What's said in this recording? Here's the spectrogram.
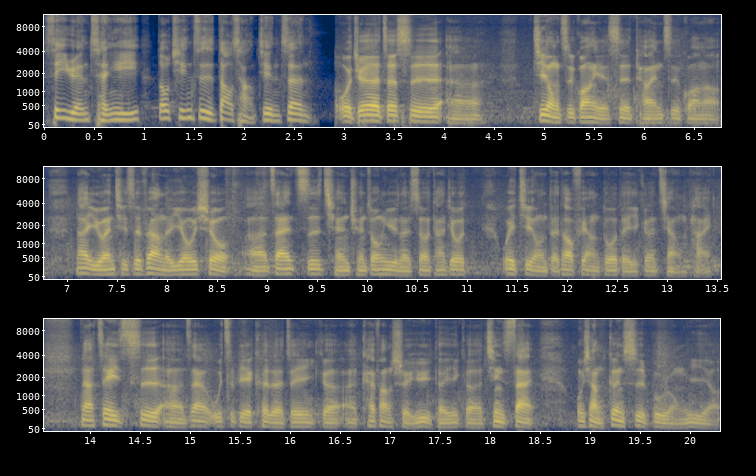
司议员陈怡都亲自到场见证。我觉得这是呃。基隆之光也是台湾之光哦。那宇文其实非常的优秀，呃，在之前全中运的时候，他就为基隆得到非常多的一个奖牌。那这一次呃，在乌兹别克的这一个呃开放水域的一个竞赛，我想更是不容易哦。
